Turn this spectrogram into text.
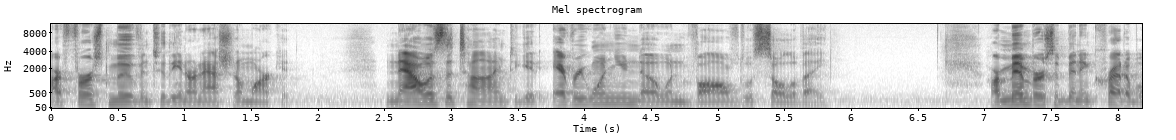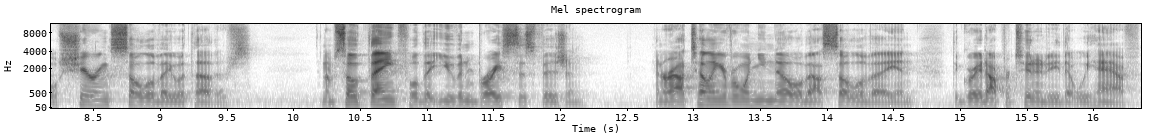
our first move into the international market. Now is the time to get everyone you know involved with Solavei. Our members have been incredible sharing Solavei with others. And I'm so thankful that you've embraced this vision and are out telling everyone you know about Solavei and the great opportunity that we have.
